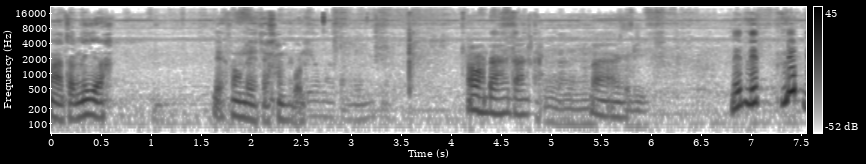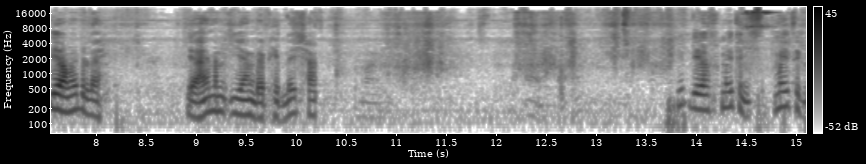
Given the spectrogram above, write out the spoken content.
มาทางนี้เหรอเดี๋ยวต้องเดินจากข้างบนเดี่ยวมาตรงนี้อ๋อได้ได้ได้ได้ได้พอดีนิดนิดนิดเดียวไม่เป็นไร อย่าให้มันเอียงแบบเห็นได้ชัดมาอ่านิดเดียวไม่ถึงไม่ถึง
